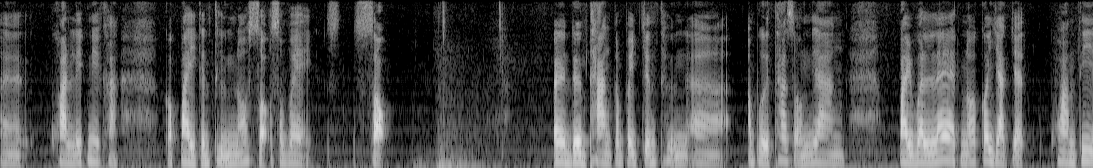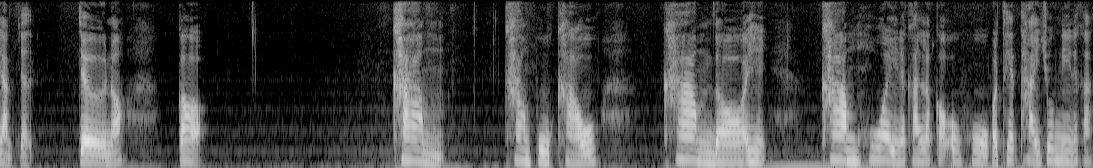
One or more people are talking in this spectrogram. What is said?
เออควานเล็กนี่ค่ะ ก็ไปกันถึงเนาะเสาะแสวงเสาะ เดินทางกันไปจนถึงเอ่ออำเภอท่าสองยางไปวันแรกเนาะก็อยากจะความที่อยากจะเจอเนาะก็ข้ามข้ามภูเขา ข้ามดอย ข้ามห้วยนะคะ แล้วก็โอ้โห ประเทศไทยช่วงนี้นะคะ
